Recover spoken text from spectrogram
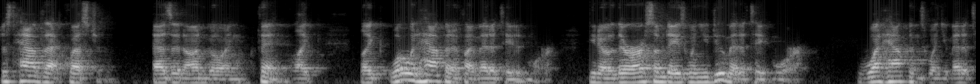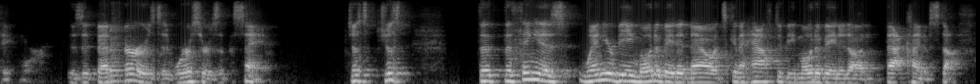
Just have that question as an ongoing thing. Like like what would happen if i meditated more? You know there are some days when you do meditate more. What happens when you meditate more is it better or is it worse or is it the same just just the the thing is when you're being motivated now it's going to have to be motivated on that kind of stuff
